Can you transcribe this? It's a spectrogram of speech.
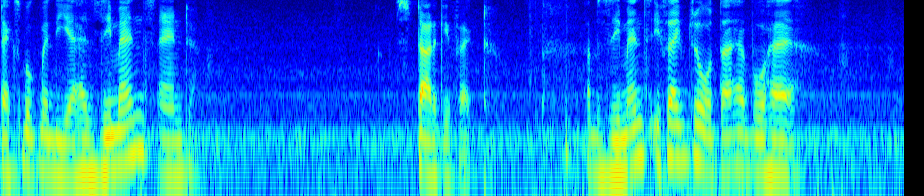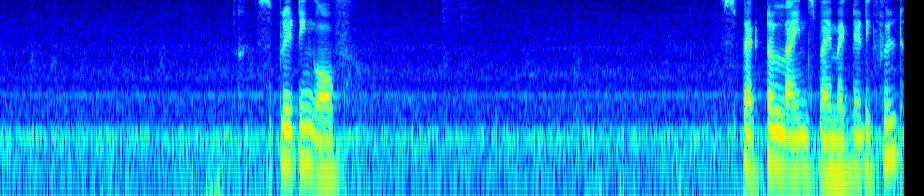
टेक्स्ट बुक में दिया है जीमेंस एंड स्टार्क इफ़ेक्ट अब जीमेंस इफ़ेक्ट जो होता है वो है splitting of lines by magnetic field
